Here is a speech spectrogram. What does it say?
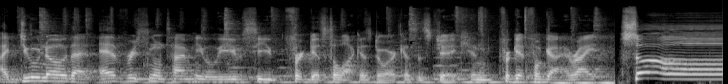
I do know that every single time he leaves, he forgets to lock his door because it's Jake and forgetful guy, right? So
